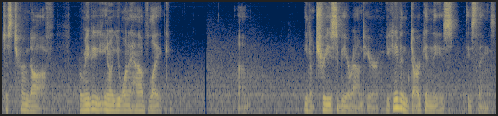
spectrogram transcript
just turned off. Or maybe, you know, you want to have like, um, you know, trees to be around here. You can even darken these, these things.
